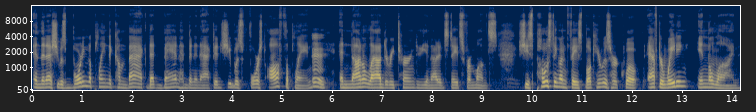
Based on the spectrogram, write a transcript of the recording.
and then as she was boarding the plane to come back, that ban had been enacted. She was forced off the plane Mm. and not allowed to return to the United States for months. She's posting on Facebook. Here was her quote After waiting in the line,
